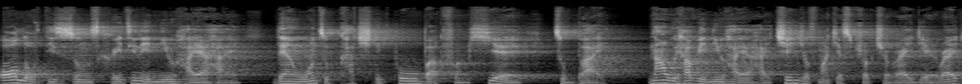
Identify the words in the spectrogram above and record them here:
all of these zones, creating a new higher high, then we want to catch the pullback from here to buy. Now we have a new higher high, change of market structure right there, right?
